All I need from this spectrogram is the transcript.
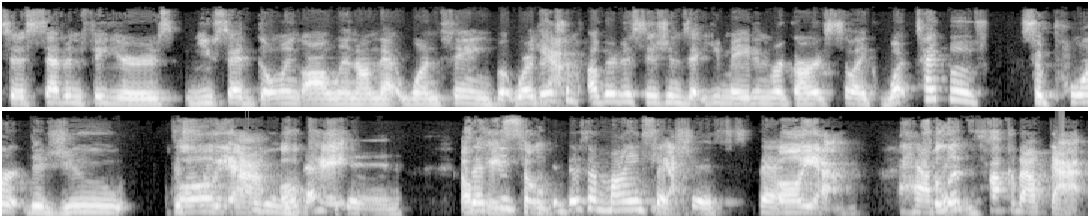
to seven figures, you said going all in on that one thing, but were there yeah. some other decisions that you made in regards to like what type of support did you Oh yeah, okay. In? Okay, so there's a mindset yeah. shift that Oh yeah. Happens. So let's talk about that.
